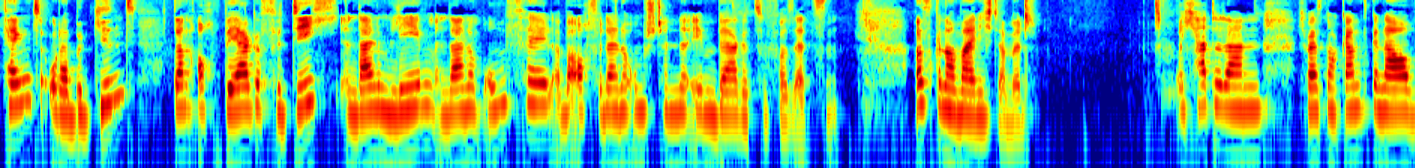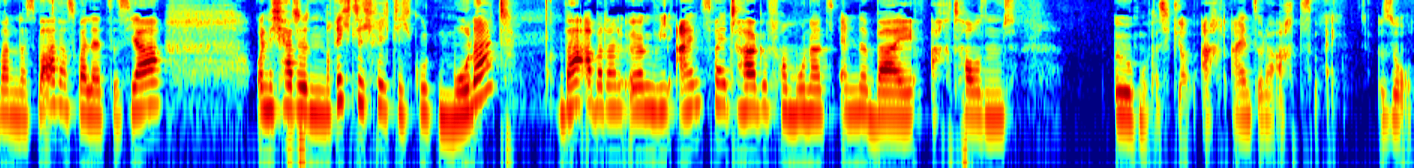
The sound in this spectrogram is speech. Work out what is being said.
fängt oder beginnt dann auch Berge für dich in deinem Leben, in deinem Umfeld, aber auch für deine Umstände eben Berge zu versetzen. Was genau meine ich damit? Ich hatte dann, ich weiß noch ganz genau, wann das war, das war letztes Jahr. Und ich hatte einen richtig, richtig guten Monat, war aber dann irgendwie ein, zwei Tage vom Monatsende bei 8000 irgendwas, ich glaube 8,1 oder 8,2. So,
